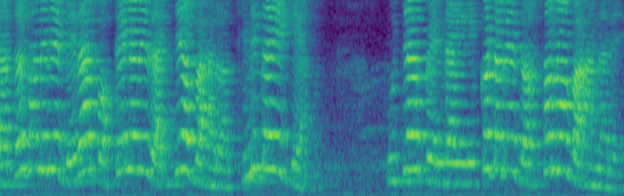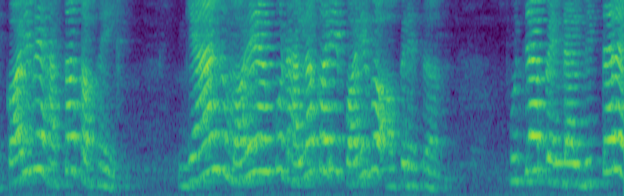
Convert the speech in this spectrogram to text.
ରାଜଧାନୀରେ ଡେରା ପକେଇଲାଣି ରାଜ୍ୟ ବାହାର ଛିନିତାଇ ଗ୍ୟାଙ୍ଗ ପୂଜା ପେଣ୍ଡାଲ ନିକଟରେ ଦର୍ଶନ ବାହାନାରେ କରିବେ ହାତ ସଫେଇ। ଗ୍ୟାଙ୍ଗ ମହିଳାଙ୍କୁ ଢାଲ କରି କରିବ ଅପରେସନ। ପୂଜା ପେଣ୍ଡାଲ ଭିତରେ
